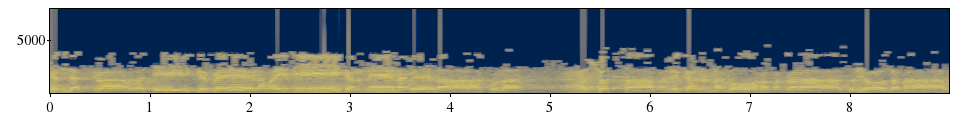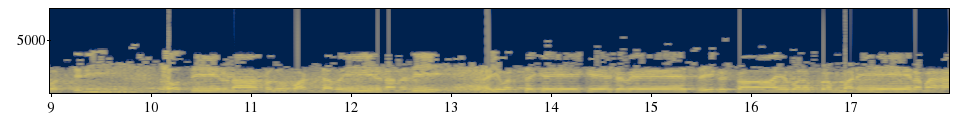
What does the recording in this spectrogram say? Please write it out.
శంఘగ్రాహవతి కృపేణ మైనీకర్ణేన వేళాకుల. ಅಶ್ವತ್ಥಾಮ ವಿಕರ್ಣ ಘೋರ ಮಕರ ದುರ್ಯೋಧನಾವರ್ತಿನಿ. ಸೋತ್ತೀರ್ಣ ಖಲು ಪಾಂಡವೈರ್ಣ ನದಿ ನೈವರ್ತಕೆ ಕೇಶವೇ ಶ್ರೀಕೃಷ್ಣಾಯ ಪರಬ್ರಹ್ಮಣೇ ನಮಃ.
